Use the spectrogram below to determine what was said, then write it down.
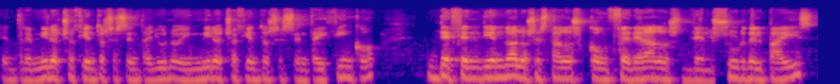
entre 1861 y 1865 defendiendo a los estados confederados del sur del país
